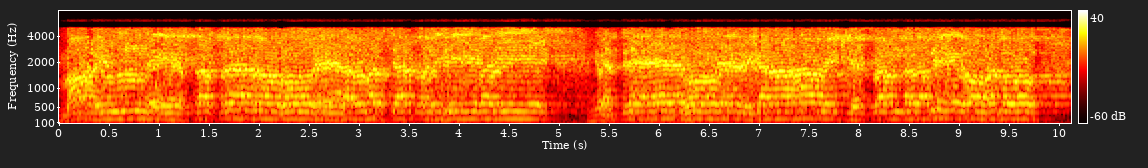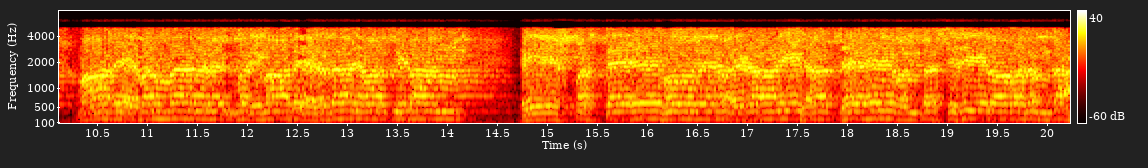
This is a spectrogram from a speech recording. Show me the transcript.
मायुन्धेस्तत्र भूमे सर्वस्य प्रतिजीवनी। यत्ते भूमे विकरः विक्षिप्रम् तदपि रोहतो। माते हृदयमर्पितम्। एष्मस्ते भूमे वर्षाणि श्रद्धे मन्तस्य शिरोपसन्तः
